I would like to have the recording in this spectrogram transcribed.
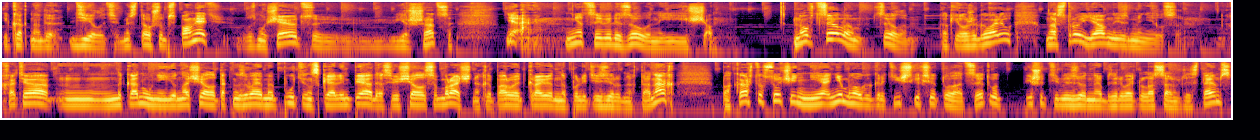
и как надо делать. Вместо того, чтобы исполнять, возмущаются, ершатся. Не, не цивилизованные еще. Но в целом, в целом, как я уже говорил, настрой явно изменился. Хотя накануне ее начала так называемая Путинская Олимпиада освещалась в мрачных и порой откровенно политизированных тонах, пока что в Сочи не, немного критических ситуаций. Это вот пишет телевизионный обозреватель Лос-Анджелес Таймс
